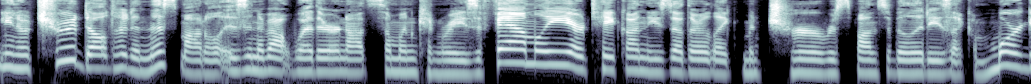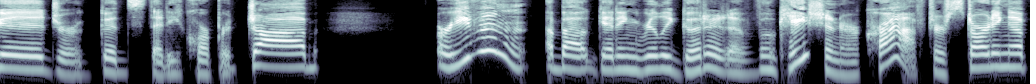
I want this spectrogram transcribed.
you know, true adulthood in this model isn't about whether or not someone can raise a family or take on these other like mature responsibilities like a mortgage or a good, steady corporate job, or even about getting really good at a vocation or a craft or starting up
